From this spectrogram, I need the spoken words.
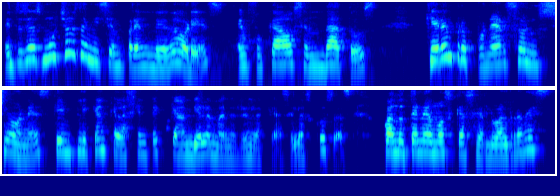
Entonces, muchos de mis emprendedores enfocados en datos quieren proponer soluciones que implican que la gente cambie la manera en la que hace las cosas, cuando tenemos que hacerlo al revés,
